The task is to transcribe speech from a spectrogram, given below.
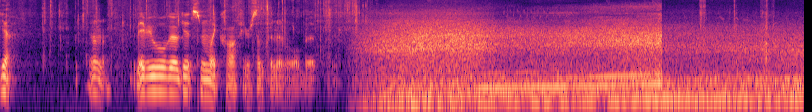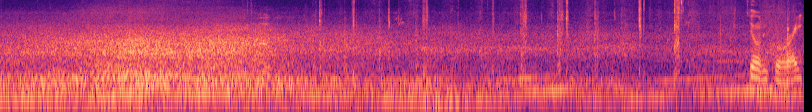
yeah. I don't know. Maybe we'll go get some like coffee or something in a little bit. Feeling great.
